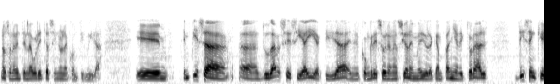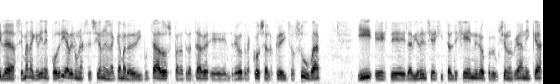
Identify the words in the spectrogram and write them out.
no solamente en la boleta, sino en la continuidad. Eh, empieza a dudarse si hay actividad en el Congreso de la Nación en medio de la campaña electoral. Dicen que la semana que viene podría haber una sesión en la Cámara de Diputados para tratar, eh, entre otras cosas, los créditos SUBA y este, la violencia digital de género, producción orgánica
